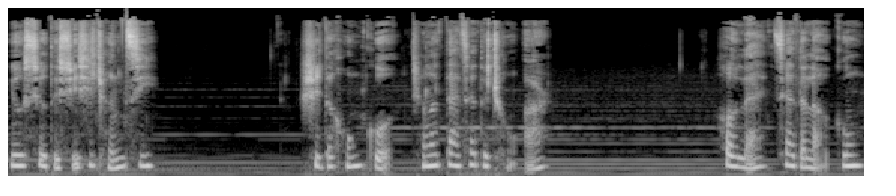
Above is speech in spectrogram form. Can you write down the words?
优秀的学习成绩，使得红果成了大家的宠儿。后来嫁的老公，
